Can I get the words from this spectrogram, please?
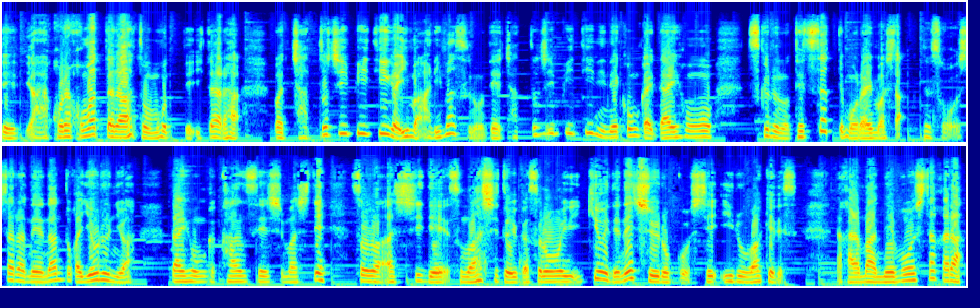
で、いやこれは困ったなと思っていたら、まあ、チャット GPT が今ありますので、チャット GPT にね、今回台本を作るのを手伝ってもらいました。そうしたらね、なんとか夜には台本が完成しまして、その足で、その足というかその勢いでね、収録をしているわけです。だからまあ寝坊したから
